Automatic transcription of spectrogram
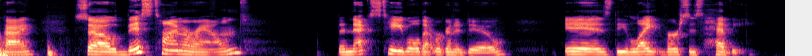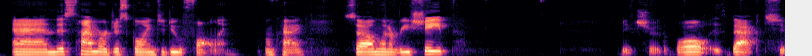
Okay. So this time around, the next table that we're going to do is the light versus heavy. And this time we're just going to do falling. Okay. So I'm going to reshape. Make sure the ball is back to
